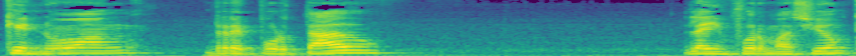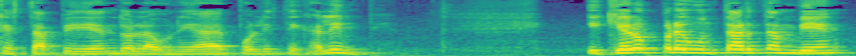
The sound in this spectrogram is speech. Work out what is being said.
que no han reportado la información que está pidiendo la unidad de política limpia. Y quiero preguntar también,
